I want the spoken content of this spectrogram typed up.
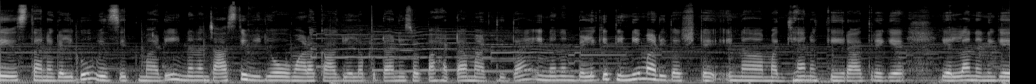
ದೇವಸ್ಥಾನಗಳಿಗೂ ವಿಸಿಟ್ ಮಾಡಿ, ಇನ್ನು ನಾನು ಜಾಸ್ತಿ ವಿಡಿಯೋ ಮಾಡೋಕ್ಕಾಗಲಿಲ್ಲ ಪುಟಾಣಿ, ಸ್ವಲ್ಪ ಹಠ ಮಾಡ್ತಿದ್ದ. ಇನ್ನು ನಾನು ಬೆಳಗ್ಗೆ ತಿಂಡಿ ಮಾಡಿದಷ್ಟೇ. ಇನ್ನು ಮಧ್ಯಾಹ್ನಕ್ಕೆ, ರಾತ್ರಿಗೆ ಎಲ್ಲ ನನಗೆ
